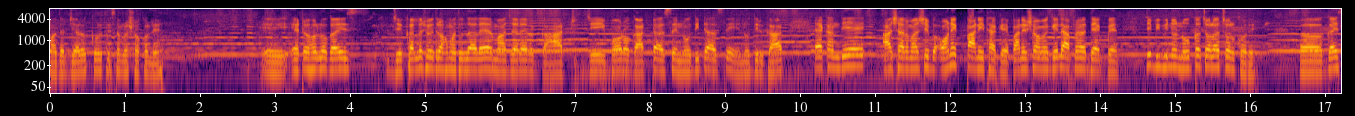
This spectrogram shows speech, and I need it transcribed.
মাজার জিয়ারত করতেছি আমরা সকলে। এই, এটা হলো গাইস যে কাল্লা শহীদ রহমতুল্লাহ আলাইয়ের মাজারের ঘাট, যেই বড় ঘাটটা আছে, নদীটা আছে নদীর ঘাট, এখান দিয়ে আষাঢ় মাসে অনেক পানি থাকে। পানির সময় গেলে আপনারা দেখবেন যে বিভিন্ন নৌকা চলাচল করে। গাইস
